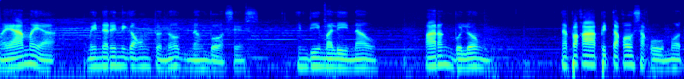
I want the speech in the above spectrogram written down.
Maya-maya, may narinig akong tunog ng boses. Hindi malinaw. Parang bulong. Napakapit ako sa kumot.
